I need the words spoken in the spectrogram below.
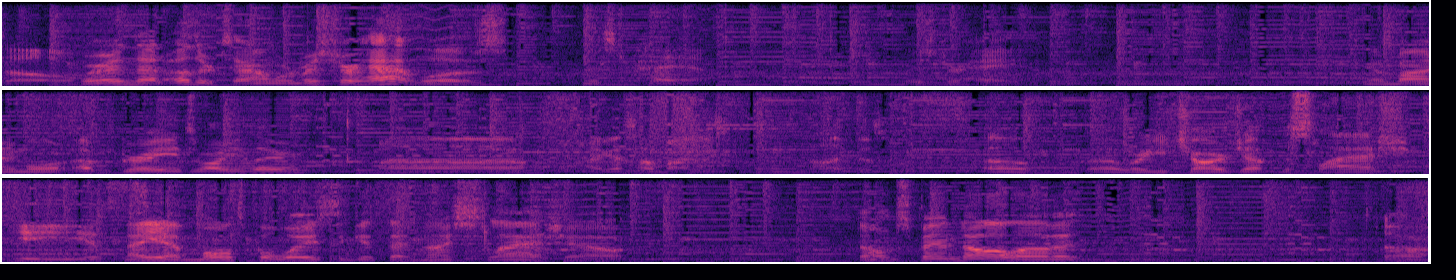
So, We're in that other town where Mr. Hat was. Mr. Hat. Mr. Hat. You gonna buy any more upgrades while you're there? Uh, I guess I'll buy this one. I like this one. Oh, uh, where you charge up the slash. Yes. Now you have multiple ways to get that nice slash out. Don't spend all of it. Uh,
